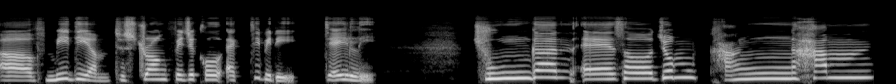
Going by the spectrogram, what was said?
of medium to strong physical activity daily. 중간에서 좀 강함,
